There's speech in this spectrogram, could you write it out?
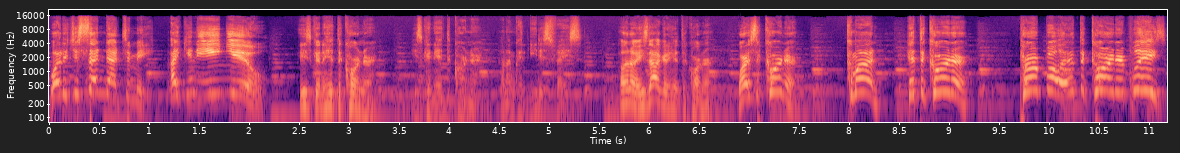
Why did you send that to me? I can eat you! He's gonna hit the corner. He's gonna hit the corner, and I'm gonna eat his face. Oh no, he's not gonna hit the corner. Where's the corner? Come on, hit the corner. Purple, hit the corner, please.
